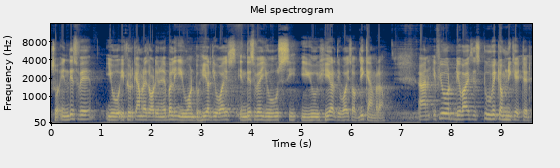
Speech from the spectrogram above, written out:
So in this way you if your camera is audio enabled you want to hear the voice. In this way you see you hear the voice of the camera. And if your device is two-way communicated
